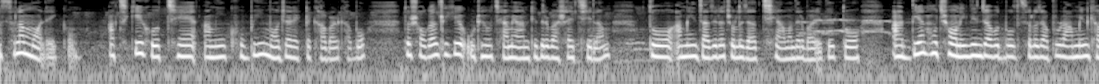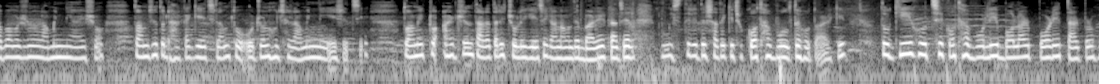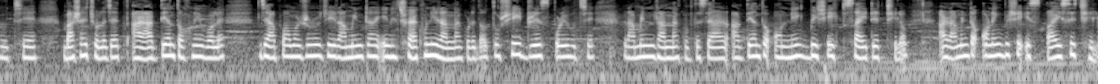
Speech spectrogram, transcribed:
আসসালামু আলাইকুম। আজকে হচ্ছে আমি খুবই মজার একটা খাবার খাব। তো সকাল থেকে উঠে হচ্ছে আমি আন্টিদের বাসায় ছিলাম। তো আমি জাজেরা চলে যাচ্ছি আমাদের বাড়িতে। তো আরদিয়ান হচ্ছে অনেক দিন যাবৎ বলতেছিল যে, আপু, রামিন খাব, আমার জন্য রামিন নিয়ে এসো তো আমি যেহেতু ঢাকা গিয়েছিলাম, তো ওর জন্য হচ্ছে রামিন নিয়ে এসেছি। তো আমি একটু আর্জেন্ট তাড়াতাড়ি চলে গিয়েছি, কারণ আমাদের বাড়ির কাজের মিস্ত্রিদের সাথে কিছু কথা বলতে হতো আর কি। তো গিয়ে হচ্ছে কথা বলি, বলার পরে তারপর হচ্ছে বাসায় চলে যায়। আর আরদিয়ান তখনই বলে যে, আপু, আমার জন্য যে রামিনটা এনেছো, এখনই রান্না করে দাও। তো সেই ড্রেস পরে হচ্ছে রামিন রান্না করতেছে। আর আরদিয়ান তো অনেক বেশি এক্সাইটেড ছিল। আর রামিনটা অনেক বেশি স্পাইসি ছিল।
